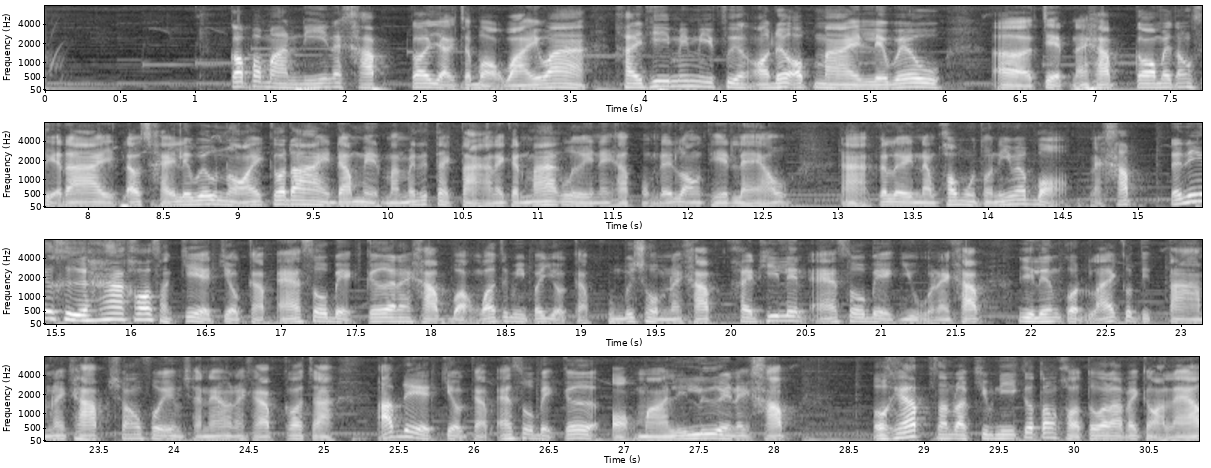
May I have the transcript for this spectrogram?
ก็ประมาณนี้นะครับ ก็อยากจะบอกไว้ว่าใครที่ไม่มีเฟือง Order of Mine Level เอ่อ7นะครับ ก็ไม่ต้องเสียดาย แล้วใช้เลเวลน้อยก็ได้ ดาเมจมันไม่ได้แตกต่างอะไรกันมากเลยนะครับ ผมได้ลองเทสแล้ว อ่า ก็เลยนำข้อมูลตรงนี้มาบอกนะครับ และนี่ก็คือ 5 ข้อสังเกตเกี่ยวกับ a s o b a k e r นะครับ หวังว่าจะมีประโยชน์กับคุณผู้ชมนะครับ ใครที่เล่น a s o b a k e อยู่นะครับ อย่าลืมกดไลค์ กดติดตามนะครับ ช่อง 4M Channel นะครับ ก็จะอัปเดตเกี่ยวกับ a s o b a k e r ออกมาเรื่อยๆนะครับ โอเคครับ สำหรับคลิปนี้ก็ต้องขอตัวลาไปก่อนแล้ว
